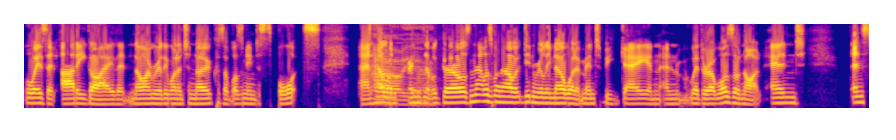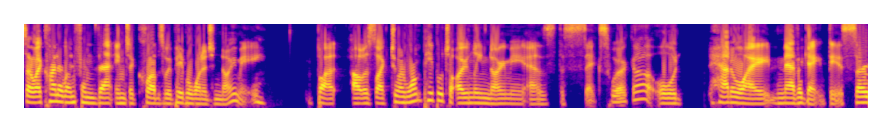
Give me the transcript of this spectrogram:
always that arty guy that no one really wanted to know because I wasn't into sports and had a lot of oh, friends yeah. that were girls. And that was when I didn't really know what it meant to be gay and, and whether I was or not. And and so I kind of went from that into clubs where people wanted to know me. But I was like, do I want people to only know me as the sex worker or how do I navigate this? So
